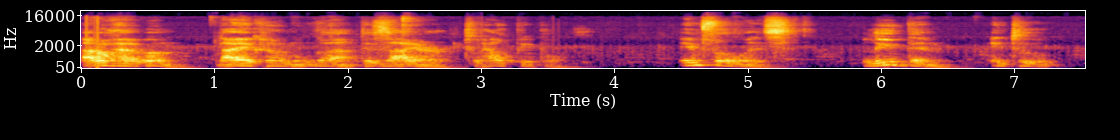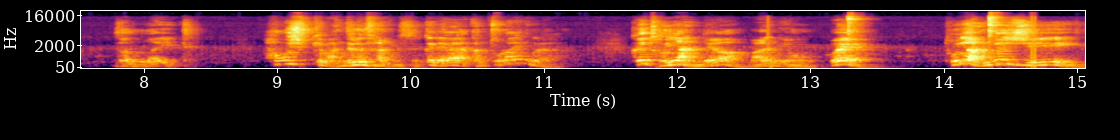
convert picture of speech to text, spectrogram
나로 하여금 나의 그런 뭔가 desire to help people, influence, lead them into the light 하고 싶게 만드는 사람이 있어. 그러니까 내가 약간 또라이인 거야. 그게 돈이 안 돼요. 많은 경우. 왜? 돈이 안 되지.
